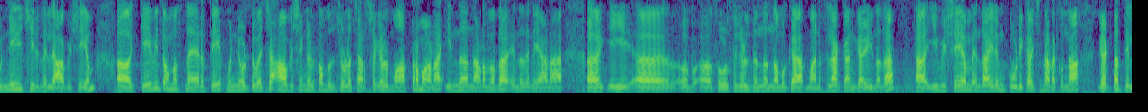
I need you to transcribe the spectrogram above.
ഉന്നയിച്ചിരുന്നില്ല ആ വിഷയം. കെ വി തോമസ് നേരത്തെ മുന്നോട്ട് വെച്ച ആവശ്യങ്ങൾ സംബന്ധിച്ചുള്ള ചർച്ചകൾ മാത്രമാണ് ഇന്ന് നടന്നത് എന്ന് തന്നെയാണ് ഈ സോഴ്സുകളിൽ നിന്ന് നമുക്ക് മനസ്സിലാക്കാൻ കഴിയുന്നത്. ഈ വിഷയം എന്തായാലും കൂടിക്കാഴ്ച നടക്കുന്ന ഘട്ടത്തിൽ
